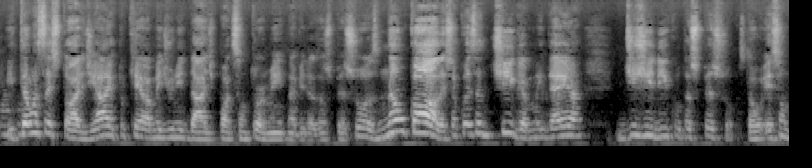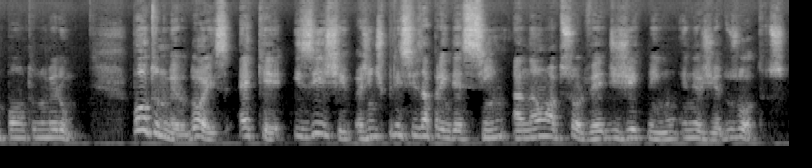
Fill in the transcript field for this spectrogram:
Uhum. Então, essa história de, ah, porque a mediunidade pode ser um tormento na vida das pessoas, não cola. Isso é coisa antiga, uma ideia de jirico das pessoas. Então, esse é um ponto número um. Ponto número dois é que existe, a gente precisa aprender sim a não absorver de jeito nenhum energia dos outros.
